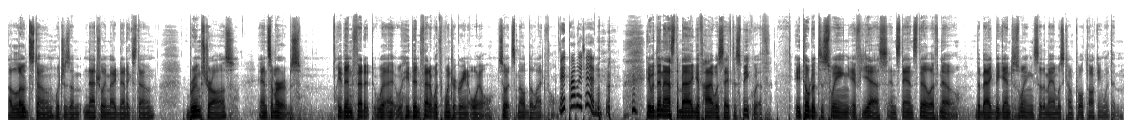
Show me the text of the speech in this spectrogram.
a lodestone, which is a naturally magnetic stone, broom straws, and some herbs. He then fed it. Wi- uh, he then fed it with wintergreen oil, so it smelled delightful. It probably did. He would then ask the bag if Hyatt was safe to speak with. He told it to swing if yes, and stand still if no. The bag began to swing, so the man was comfortable talking with him.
